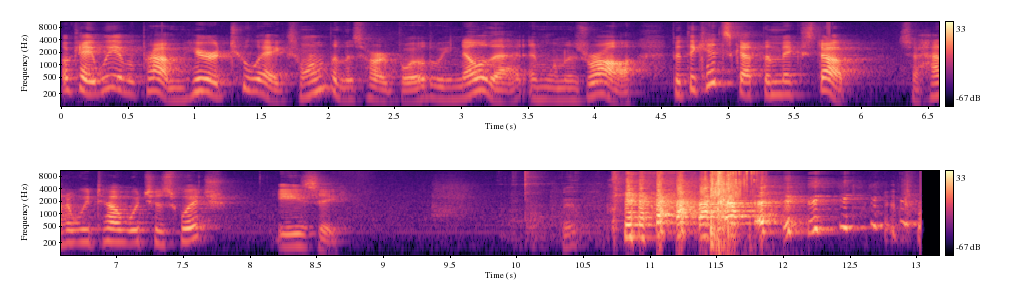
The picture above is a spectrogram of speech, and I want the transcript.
Okay, we have a problem. Here are two eggs. One of them is hard boiled, we know that, and one is raw. But the kids got them mixed up. So how do we tell which is which? Easy.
